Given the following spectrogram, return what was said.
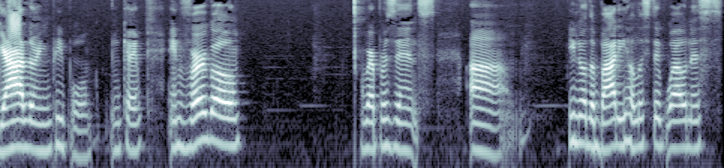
gathering people. Okay, and Virgo represents, um, you know, the body, holistic wellness,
